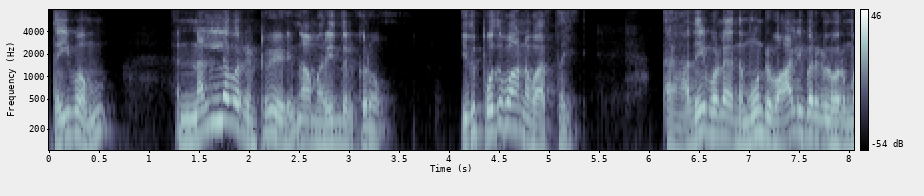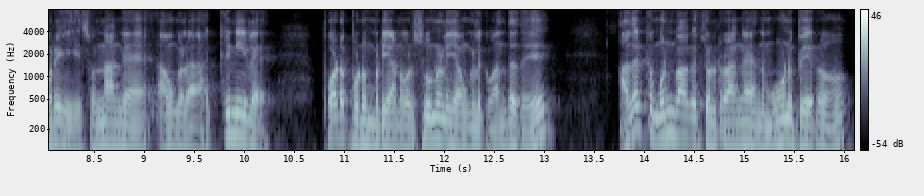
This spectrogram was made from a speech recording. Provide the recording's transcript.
தெய்வம் நல்லவர் என்று நாம் அறிந்திருக்கிறோம். இது பொதுவான வார்த்தை. அதே போல் இந்த மூன்று வாலிபர்கள் ஒரு முறை சொன்னாங்க அவங்கள அக்கினியில் போடப்படும்படியான ஒரு சூழ்நிலை அவங்களுக்கு வந்தது. அதற்கு முன்பாக சொல்கிறாங்க அந்த மூணு பேரும்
